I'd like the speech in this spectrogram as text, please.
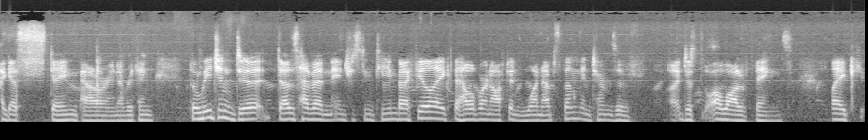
I guess, staying power and everything. The Legion d- does have an interesting team, but I feel like the Hellborn often one ups them in terms of uh, just a lot of things. Like,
